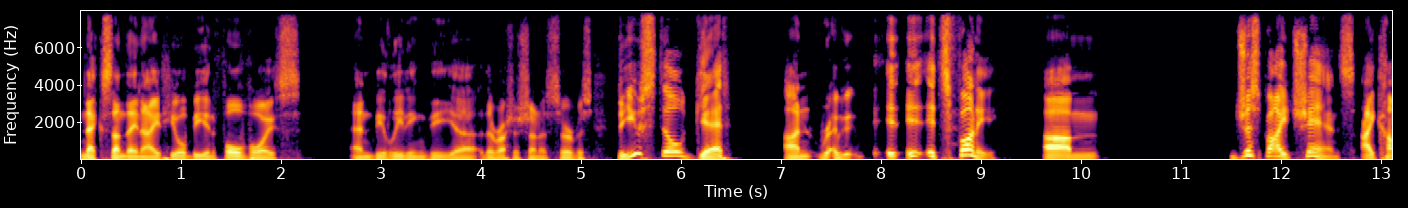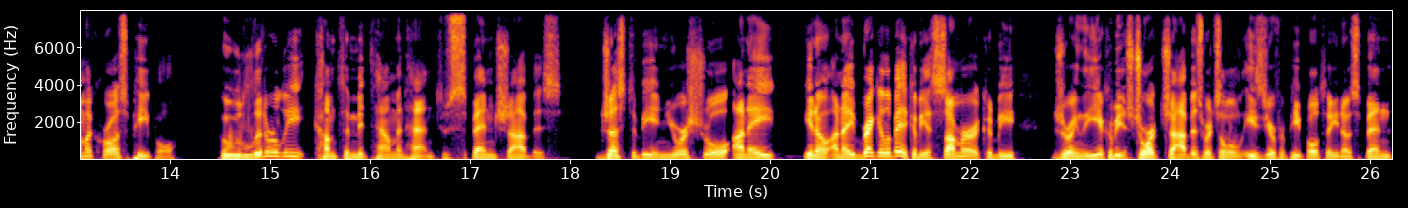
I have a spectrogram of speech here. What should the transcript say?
next Sunday night he will be in full voice and be leading the uh, the Rosh Hashanah service. Do you still get on? It, it, it's funny. Um, just by chance, I come across people who literally come to Midtown Manhattan to spend Shabbos just to be in your shul on a you know on a regular basis. It could be a summer, it could be during the year, it could be a short Shabbos where it's a little easier for people to you know spend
